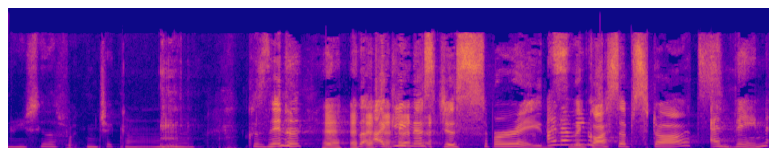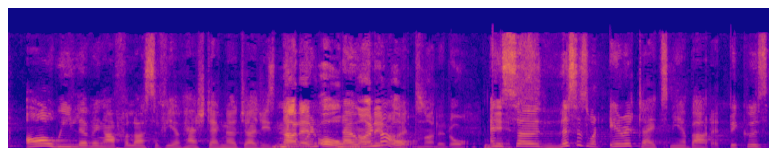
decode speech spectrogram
You see this fucking chicken? Mm-hmm. Because then the ugliness just spreads. And I the gossip starts. And then, are we living our philosophy of hashtag no judges? No, not at all. No, not we're at not. all. Not at all. And Yes. so this is what irritates me about it because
